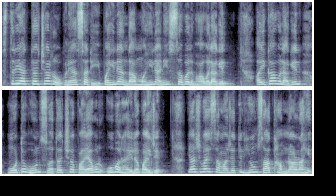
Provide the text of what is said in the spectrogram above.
स्त्री अत्याचार रोखण्यासाठी पहिल्यांदा महिलांनी सबल व्हावं लागेल. ऐकावं लागेल मोठं होऊन स्वतःच्या पायावर उभं राहिलं पाहिजे. याशिवाय समाजातील हिंसा थांबणार नाहीत.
